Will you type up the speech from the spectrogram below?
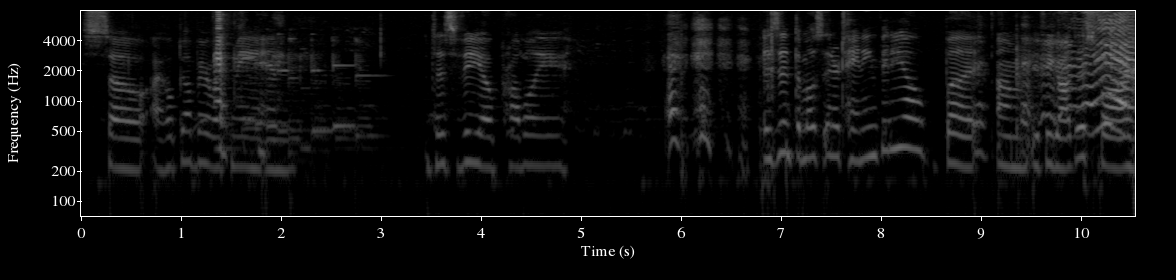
So I hope y'all bear with me and this video probably isn't the most entertaining video, but um, if you got this far,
